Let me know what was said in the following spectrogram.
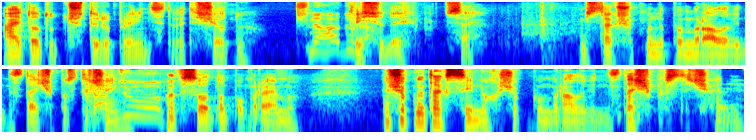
А, і то тут чотири провінції. Давайте ще одну. Ти сюди. Все. Ось так, щоб ми не помирали від нестачі постачання. Ми все одно помремо. Ну, щоб не так сильно, щоб помирали від нестачі постачання.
